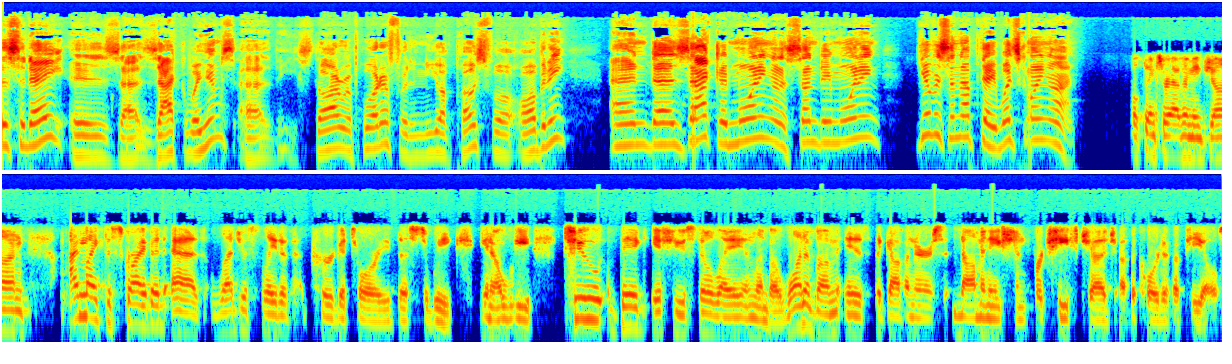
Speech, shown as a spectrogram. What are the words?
us today is uh, Zach Williams, uh, the star reporter for the New York Post for Albany. And uh, Zach, good morning on a Sunday morning. Give us an update. What's going on? Well, thanks for having me, John. I might describe it as legislative purgatory this week. You know, we two big issues still lay in limbo. One of them is the governor's nomination for chief judge of the Court of Appeals.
